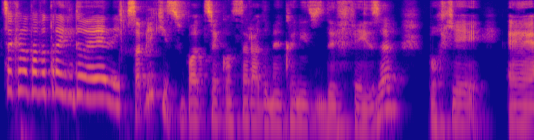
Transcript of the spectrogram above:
Só que ela tava traindo ele. Sabia que isso pode ser considerado um mecanismo de defesa? Porque é,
